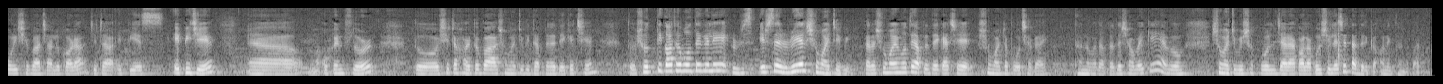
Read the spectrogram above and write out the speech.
পরিষেবা চালু করা, যেটা এপিএস এপিজে ওপেন ফ্লোর তো সেটা হয়তো বা সময় টিভিতে আপনারা দেখেছেন। তো সত্যি কথা বলতে গেলে it's a real Somoy TV. তারা সময় মতো আপনাদের কাছে সময়টা পৌঁছে দেয়। ধন্যবাদ আপনাদের সবাইকে এবং সময় টিভির সকল যারা কলা কলাকৌশলী আছে তাদেরকে অনেক ধন্যবাদ।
